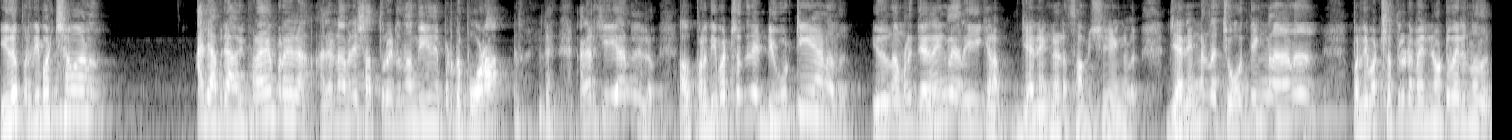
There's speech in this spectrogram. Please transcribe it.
ഇത് പ്രതിപക്ഷമാണ്. അല്ല അവരെ അഭിപ്രായം പറയില്ല അല്ലാണ്ട് അവനെ ശത്രുവായിട്ട് നീ ഇപ്പുറത്ത് പോടാ? അങ്ങനെ ചെയ്യാറില്ലല്ലോ. അപ്പോൾ പ്രതിപക്ഷത്തിന്റെ ഡ്യൂട്ടിയാണത്. ഇത് നമ്മൾ ജനങ്ങളെ അറിയിക്കണം. ജനങ്ങളുടെ സംശയങ്ങൾ. ജനങ്ങളുടെ ചോദ്യങ്ങളാണ് പ്രതിപക്ഷത്തിലൂടെ മുന്നോട്ട് വരുന്നത്.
